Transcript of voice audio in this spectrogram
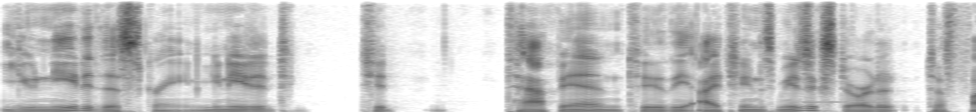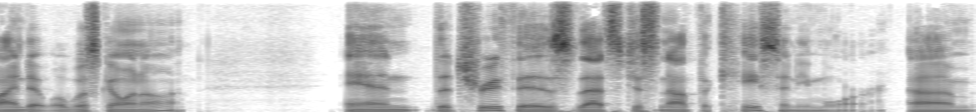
you needed a screen. You needed to, to tap into the iTunes music store to, to find out what was going on. And the truth is, that's just not the case anymore. Um,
